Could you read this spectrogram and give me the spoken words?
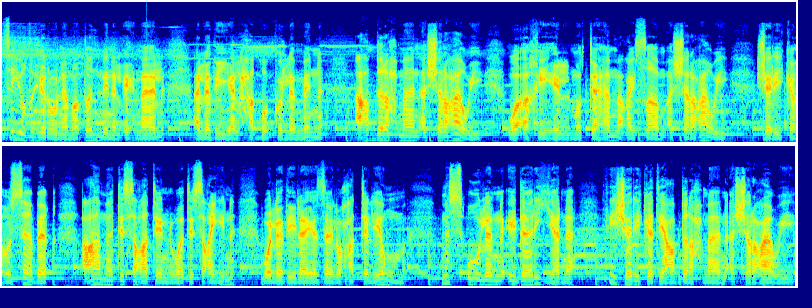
سيظهر نمطا من الإهمال الذي يلحق كل من عبد الرحمن الشرعاوي وأخيه المتهم عصام الشرعاوي شريكه السابق عام تسعة وتسعين والذي لا يزال حتى اليوم مسؤولا إداريا في شركة عبد الرحمن الشرعاوي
